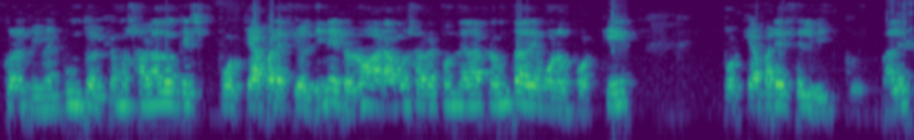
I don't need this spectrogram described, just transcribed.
con el primer punto del que hemos hablado, que es por qué apareció el dinero, ¿no? Ahora vamos a responder a la pregunta de, bueno, ¿por qué, por qué aparece el Bitcoin, ¿vale?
